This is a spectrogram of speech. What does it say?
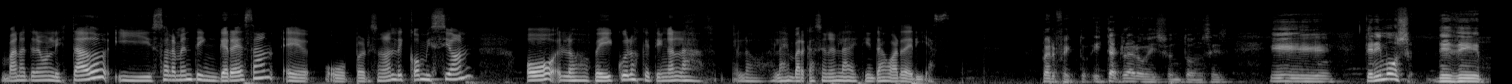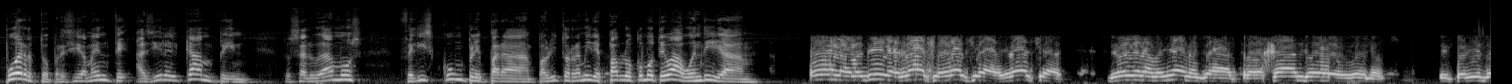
van a tener un listado y solamente ingresan eh, o personal de comisión o los vehículos que tengan las, los- las embarcaciones en las distintas guarderías. Perfecto, está claro eso entonces. Eh, tenemos desde Puerto, precisamente, ayer el camping. Los saludamos. Feliz cumple para Pablito Ramírez. Pablo, ¿cómo te va? Buen día. Hola, buen día, gracias, gracias, gracias. De hoy a la mañana ya trabajando, bueno, y poniendo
